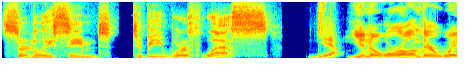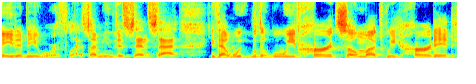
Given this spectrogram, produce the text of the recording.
certainly seemed to be worth less yeah, you know, or on their way to be worthless. I mean, the sense that that we, have heard so much. We heard it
